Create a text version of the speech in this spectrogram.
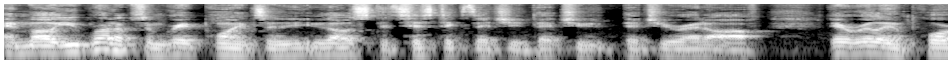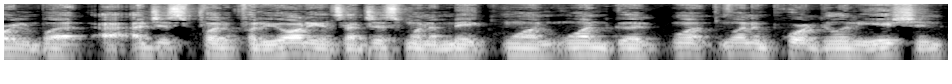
And Mo, you brought up some great points, and those statistics that you that you that you read off, they're really important. But I, just for for the audience, I just want to make one one good one one important delineation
